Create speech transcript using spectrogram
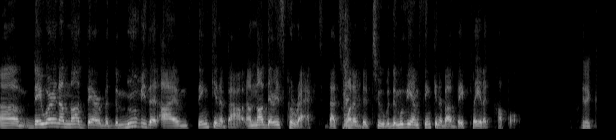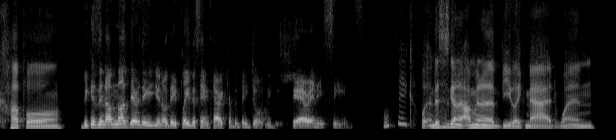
Um, they were in I'm Not There, but the movie that I'm thinking about, I'm Not There is correct. That's one of the two. But the movie I'm thinking about, they played a couple. Played a couple. Because in I'm Not There, they, you know, they play the same character, but they don't really share any scenes. What were they a couple? And this is gonna. I'm gonna be like mad when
